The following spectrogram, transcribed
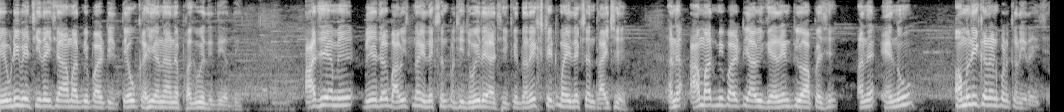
રેવડી વેચી રહી છે આમ આદમી પાર્ટી, તેવું કહી અને આને ફગવી દીધી હતી. આજે અમે બે હજાર બાવીસના ઇલેક્શન પછી જોઈ રહ્યા છીએ કે દરેક સ્ટેટમાં ઇલેક્શન થાય છે અને આમ આદમી પાર્ટી આવી ગેરંટીઓ આપે છે અને એનું અમલીકરણ પણ કરી રહી છે.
